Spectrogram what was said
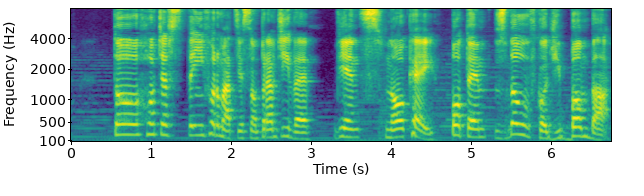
to chociaż te informacje są prawdziwe, więc no okej. Potem znowu wchodzi bomba.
